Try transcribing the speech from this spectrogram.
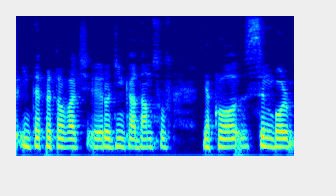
y, interpretować y, rodzinkę Adamsów jako symbol,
